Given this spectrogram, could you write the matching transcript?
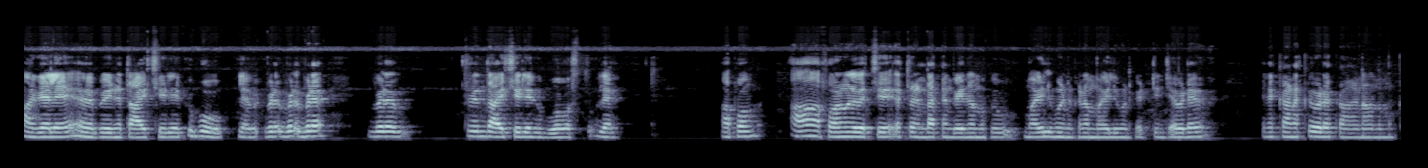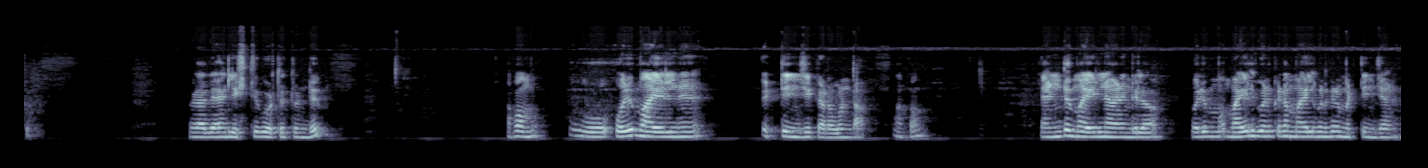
അകലെ പിന്നെ താഴ്ചയിലേക്ക് പോകും അല്ലേ ഇവിടെ ഇവിടെ ഇവിടെ ഇവിടെ ഇത്രയും താഴ്ചയിലേക്ക് പോകും വസ്തു അല്ലേ അപ്പം ആ ഫോർമുല വെച്ച് എത്ര ഉണ്ടാക്കാൻ കഴിയും? നമുക്ക് മൈൽ മണിക്കണം മൈൽ മണിക്കണം എട്ടിഞ്ച് അവിടെ അതിന്റെ കണക്ക് ഇവിടെ കാണാം നമുക്ക്. ഇവിടെ അദ്ദേഹം ലിസ്റ്റ് കൊടുത്തിട്ടുണ്ട്. അപ്പം ഒരു മൈലിന് എട്ട് ഇഞ്ച് കറവുണ്ടാവും അപ്പം രണ്ട് മൈലിനാണെങ്കിലോ ഒരു മൈൽ ഗുണിക്കണം മൈൽ ഗുണിക്കണം എട്ട് ഇഞ്ചാണ്.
